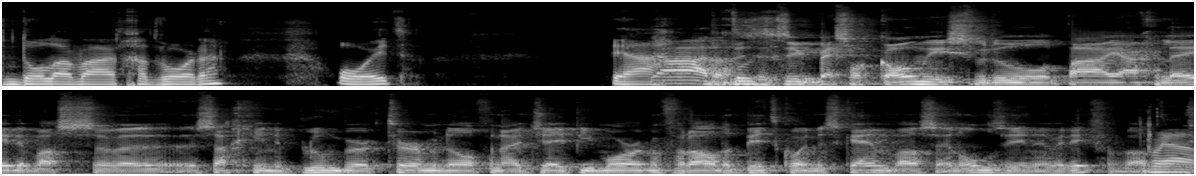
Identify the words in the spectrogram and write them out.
146.000 dollar waard gaat worden. Ooit. Ja, Ja, dat goed. is natuurlijk best wel komisch. Ik bedoel, een paar jaar geleden was, eh, zag je in de Bloomberg Terminal vanuit JP Morgan vooral dat Bitcoin een scam was en onzin en weet ik van wat. Ja,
